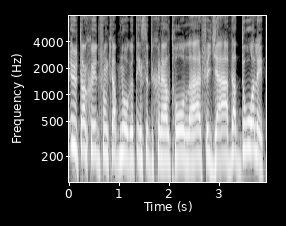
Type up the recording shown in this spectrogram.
utan skydd från knappt något institutionellt håll är för jävla dåligt.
